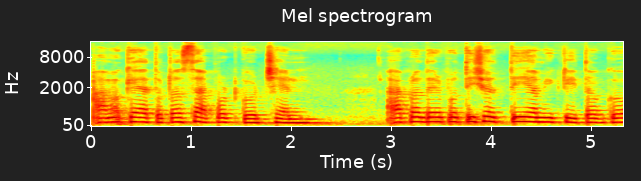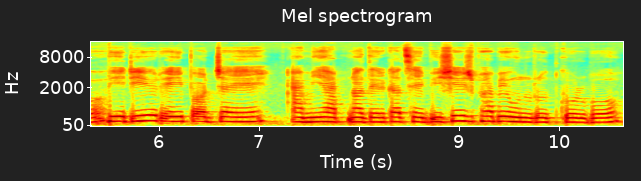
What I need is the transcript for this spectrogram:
আমাকে এতটা সাপোর্ট করছেন। আপনাদের প্রতি সত্যি আমি কৃতজ্ঞ। ভিডিওর এই পর্যায়ে আমি আপনাদের কাছে বিশেষভাবে অনুরোধ করব,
